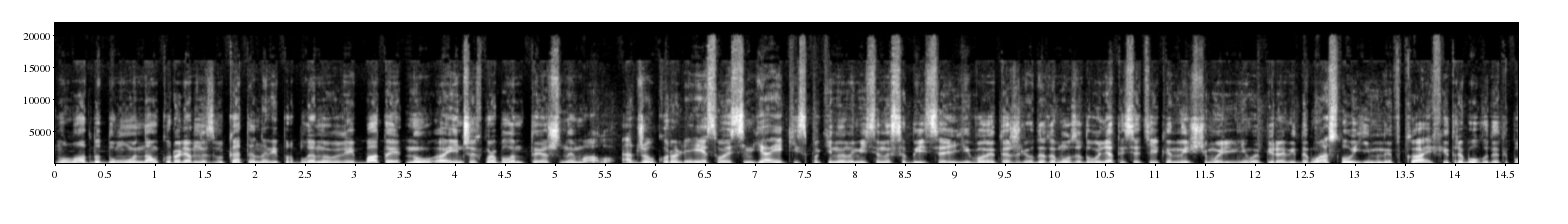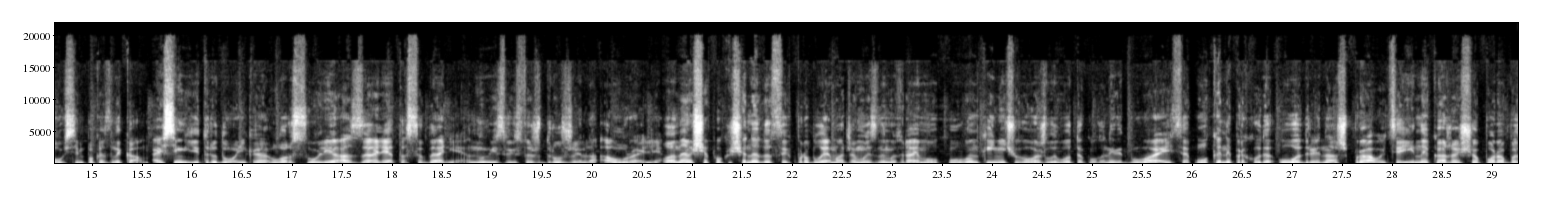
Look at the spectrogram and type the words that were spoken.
Ну ладно, думаю, нам королям не звикати нові проблеми вигрібати. Ну а інших проблем теж немало. Адже у короля є своя сім'я, якій спокійно на місці не сидиться, і вони теж люди, тому задовольнятися тільки нижчими рівнями піраміди масло їм не в кайф, і треба угодити по усім показникам. А сім'ї три доньки: Лорсулі, Азалія та Седанія. Ну і звісно ж, дружина Аурелія. Але нам ще поки що не до цих проблем, адже ми з ними граємо у куванки, і нічого важливого такого не відбувається, поки не приходить Одрі, наш правиця, і не каже, що пора би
